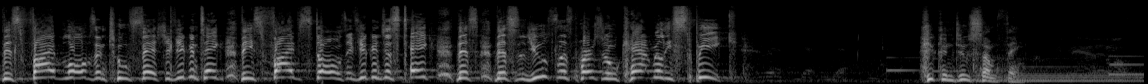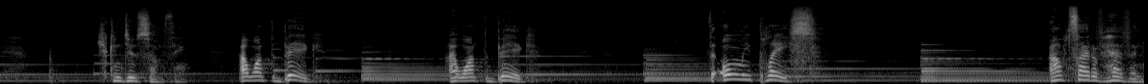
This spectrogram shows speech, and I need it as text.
this five loaves and two fish, if you can take these five stones, if you can just take this, this useless person who can't really speak, you can do something you can do something. I want the big. I want the big. The only place outside of heaven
